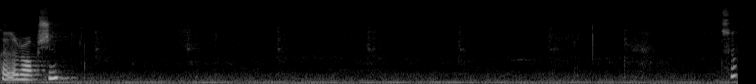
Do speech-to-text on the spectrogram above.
color option. So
